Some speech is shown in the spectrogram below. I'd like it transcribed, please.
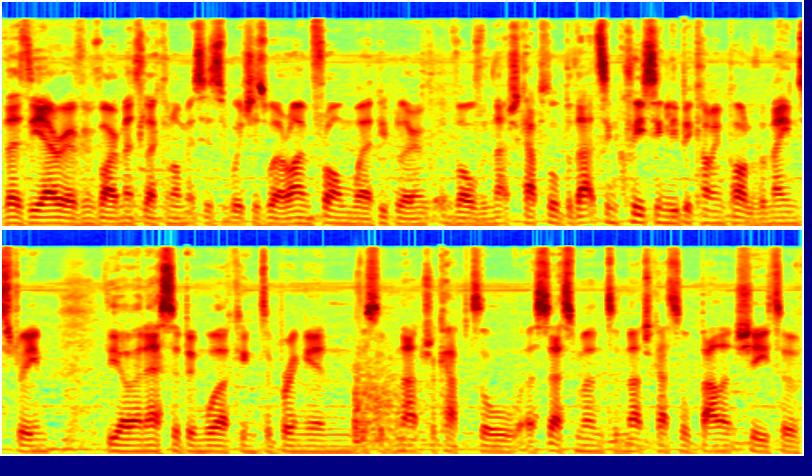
There's the area of environmental economics, which is where I'm from, where people are involved in natural capital, but that's increasingly becoming part of the mainstream. The ONS have been working to bring in the sort of natural capital assessment and natural capital balance sheet of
